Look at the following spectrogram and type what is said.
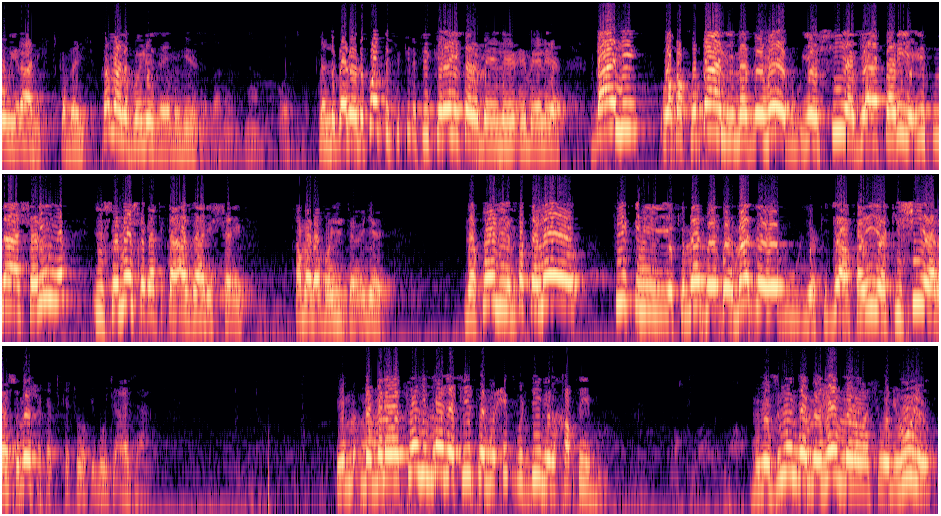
au irani kitu kama hicho kama alivyoeleza mwenyewe na lebanoni kote fikira hii kama imeelea. Bali wakakubali madhehebu ya shia jaafaria ithna asharia isomeshwe katika azhari sharifu kama wanavyoita wenyewe. Na kweli mpaka leo fikhi ya kimadhehebu madhehebu ya kijaafaria kishia anasomeshwa katika chuo kikuu cha azhar mwanawachuoni mmoja akiitwa muhibuddini lkhatibu mwenyezi mungu amrehemu mwanawachuoni huyu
